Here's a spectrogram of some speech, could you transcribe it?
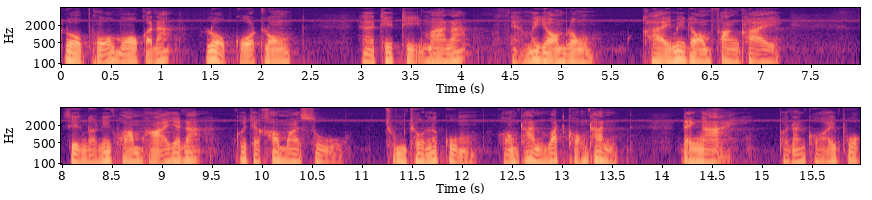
โลภโหโมกนะโลภโกรธหลงทิฏฐิมานะไม่ยอมลงใครไม่ยอมฟังใคร สิ่งเหล่านี้ความหายนะก็จะเข้ามาสู่ชุมชนและกลุ่มของท่านวัดของท่านได้ง่าย เพราะนั้นขอให้พวก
